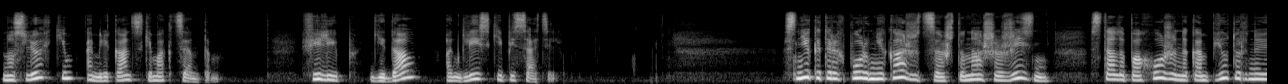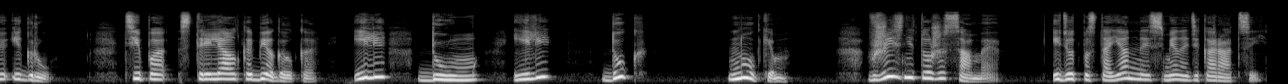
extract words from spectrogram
но с легким американским акцентом. Филипп Гидал, английский писатель. С некоторых пор мне кажется, что наша жизнь стала похожа на компьютерную игру, типа «стрелялка-бегалка» или «дум» или «дук нукем». В жизни то же самое. Идет постоянная смена декораций,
